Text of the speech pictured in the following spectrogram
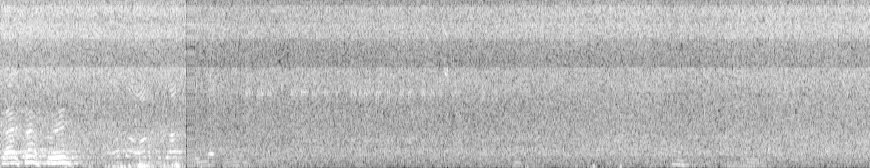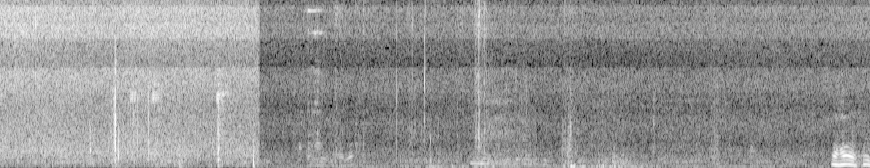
काय सांगतोय? हो, हो.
